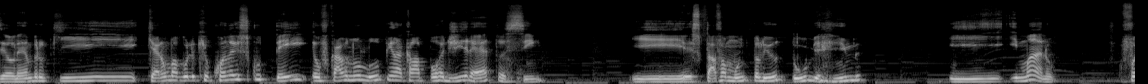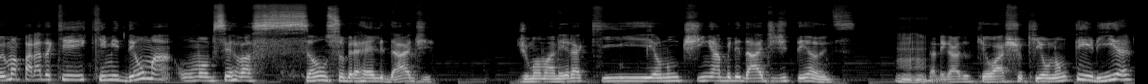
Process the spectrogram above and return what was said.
eu lembro que, que era um bagulho que eu, quando eu escutei, eu ficava no looping naquela porra direto, assim, e eu escutava muito pelo YouTube ainda, e, e mano, foi uma parada que, que me deu uma, uma observação sobre a realidade de uma maneira que eu não tinha habilidade de ter antes, Uhum. tá ligado? Que eu acho que eu não teria,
